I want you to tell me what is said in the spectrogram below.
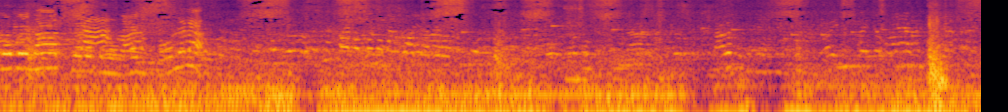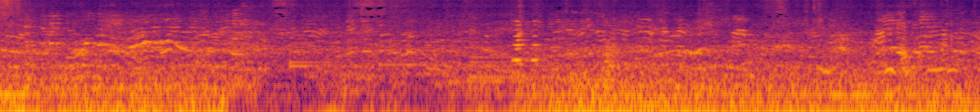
cô bê tha cho nó cùng lại bốn lên nào Thank you.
